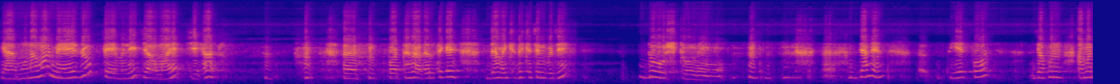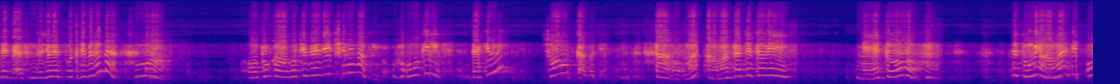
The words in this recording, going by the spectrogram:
যেমন আমার মেয়ের রূপ, তেমনি জামাইয়ের চেহার। পর্দার আড়াল থেকে জামাইকে দেখেছেন বুঝি? দুষ্টু মেয়ে। জানেন, বিয়ের পর যখন আমাদের দুজনের ফটো বেরোয় না, মা, কত কাগজে বেরিয়েছিল নাকি? ও কি দেখেননি? সব কাগজে। তা হোক, মা, আমার কাছে তুমি মেয়ে তো তা তুমি আমায় দি- ও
